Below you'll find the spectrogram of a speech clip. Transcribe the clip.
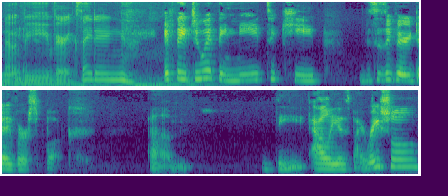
That would be very exciting. if they do it, they need to keep. This is a very diverse book. Um, the Ally is biracial.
